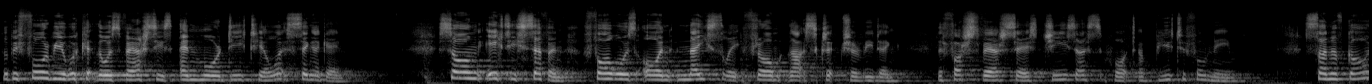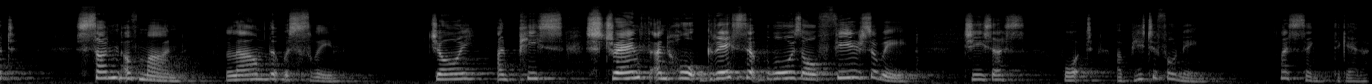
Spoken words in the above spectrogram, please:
So before we look at those verses in more detail, let's sing again. Song 87 follows on nicely from that scripture reading. The first verse says, Jesus, what a beautiful name. Son of God, Son of man, Lamb that was slain. Joy and peace, strength and hope, grace that blows all fears away. Jesus, what a beautiful name. Let's sing together.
